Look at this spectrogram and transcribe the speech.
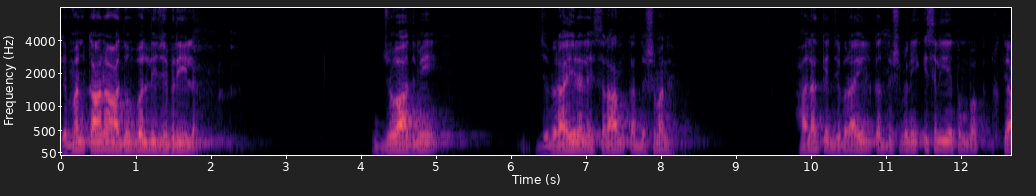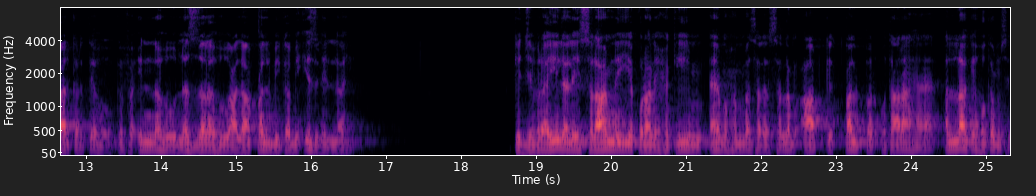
کہ من کانا ادب اللی جبریل جو آدمی جبرائیل علیہ السلام کا دشمن ہے، حالانکہ جبرائیل کا دشمنی اس لیے تم اختیار کرتے ہو کہ فن نزل علا قلبی کبھی عزن اللہ کہ جبرائیل علیہ السلام نے یہ قرآن حکیم اے محمد صلی اللہ علیہ وسلم آپ کے قلب پر اتارا ہے اللہ کے حکم سے۔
